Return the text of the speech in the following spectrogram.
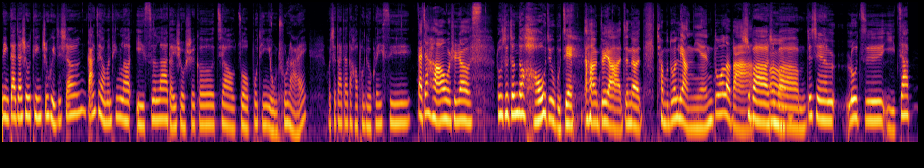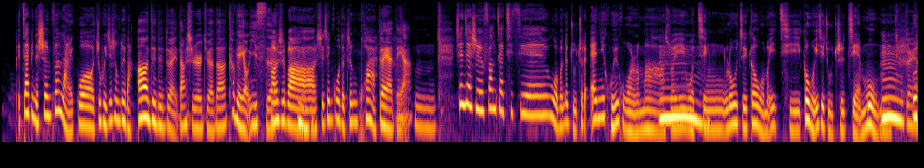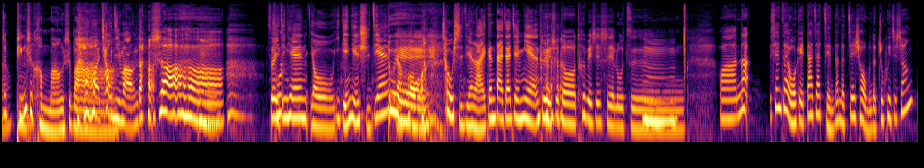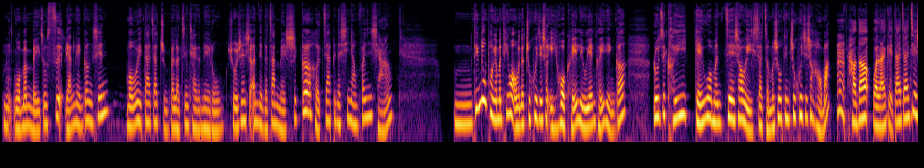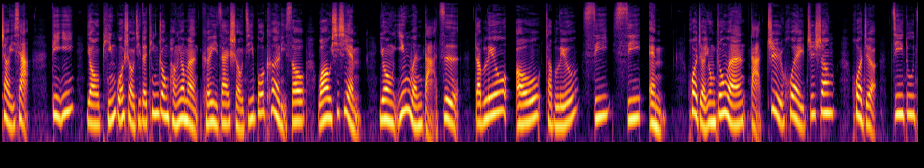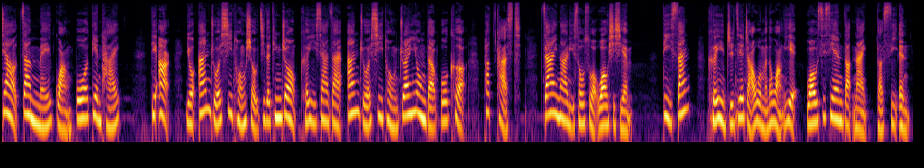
欢迎大家收听智慧之声。刚才我们听了以斯拉的一首诗歌，叫做《不停涌出来》。我是大家的好朋友 Grace。大家好，我是 Rose。Rose 真的好久不见 啊！对呀，真的差不多两年多了吧？是吧？是吧？之前露子以家。嘉宾的身份来过智慧之声，对吧？啊，对对对，当时觉得特别有意思啊，是吧？时间过得真快。对呀，对呀。嗯，现在是放假期间，我们的主持的 Annie 回国了嘛？所以我请陆子跟我们一起，跟我一起主持节目。嗯，对。陆子平时很忙，是吧？超级忙的。是啊。所以今天有一点点时间，然后抽时间来跟大家见面。对，是的，特别谢谢露子。嗯，哇，那现在我给大家简单的介绍我们的智慧之声。嗯，我们每周四两点更新，我们为大家准备了精彩的内容。首先是恩典的赞美诗歌和嘉宾的信仰分享。嗯，听众朋友们听完我们的智慧之声以后，可以留言，可以点歌。卢子可以给我们介绍一下怎么收听智慧之声好吗？嗯，好的，我来给大家介绍一下。第一，有苹果手机的听众朋友们，可以在手机播客里搜 “Wow CCM”，用英文打字 “W O W C C M”，或者用中文打“智慧之声”或者“基督教赞美广播电台”。第二。有安卓系统手机的听众，可以下载安卓系统专用的播客 Podcast，在那里搜索 WOWCCM。第三，可以直接找我们的网页 WOWCCM.net.cn，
